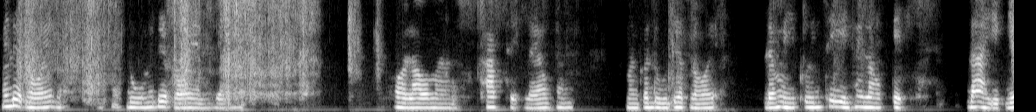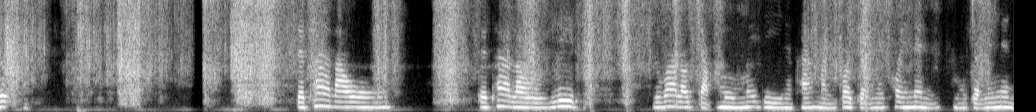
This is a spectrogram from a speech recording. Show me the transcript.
ไม่เรียบร้อยดูไม่เรียบร้อยอย่างนี้พอเรามาพับเสร็จแล้วมันก็ดูเรียบร้อย แล้วมีพื้นที่ให้เราเก็บได้อีกเยอะค่ะแต่ถ้าเรา แต่ถ้าเรารีด หรือว่าเราจับมุมไม่ดีนะคะ มันก็จะไม่ค่อยแน่น มันจะไม่แน่น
